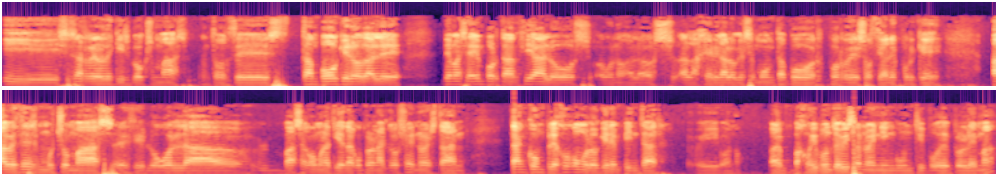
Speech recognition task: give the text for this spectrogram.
Y si es alrededor de Xbox más. Entonces, tampoco quiero darle demasiada importancia a los, bueno, a los, a la jerga, lo que se monta por, por redes sociales, porque a veces es mucho más, es decir, luego la, vas a como una tienda a comprar una cosa y no es tan, tan complejo como lo quieren pintar. Y bueno, bajo mi punto de vista no hay ningún tipo de problema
